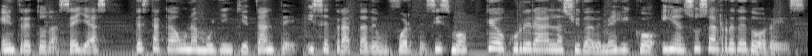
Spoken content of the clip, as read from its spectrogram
Entre todas ellas, destaca una muy inquietante y se trata de un fuerte sismo que ocurrirá en la Ciudad de México y en sus alrededores.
